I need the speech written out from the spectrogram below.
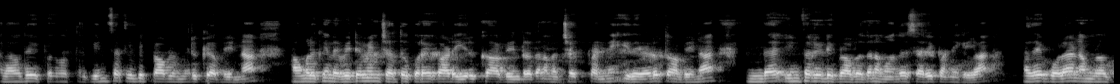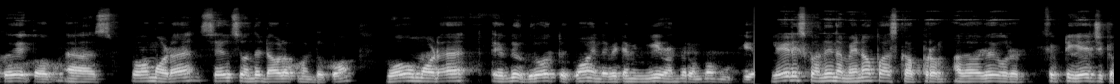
அதாவது இப்போ ஒருத்தருக்கு இன்ஃபர்டிலிட்டி ப்ராப்ளம் இருக்குது அப்படின்னா அவங்களுக்கு இந்த விட்டமின் சத்து குறைபாடு இருக்கா அப்படின்றத நம்ம செக் பண்ணி இதை எடுத்தோம் அப்படின்னா இந்த இன்ஃபர்டிலிட்டி ப்ராப்ளத்தை நம்ம வந்து சரி பண்ணிக்கலாம். அதே போல் நம்மளுக்கு இப்போ ஸ்போமோட செல்ஸ் வந்து டெவலப்மெண்ட்டுக்கும் ஓவமோட இது க்ரோத்துக்கும் இந்த விட்டமின் இ e வந்து ரொம்ப முக்கியம். லேடிஸ்க்கு வந்து இந்த மெனோபாஸ்க்கு அப்புறம் அதாவது ஒரு ஃபிஃப்டி ஏஜுக்கு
